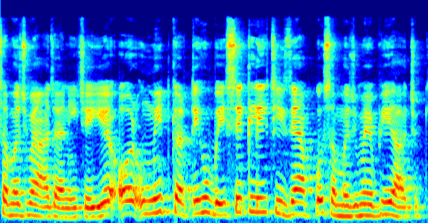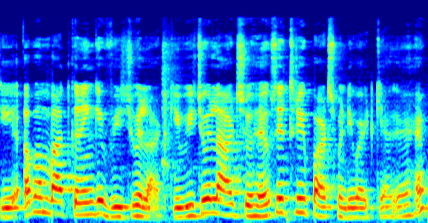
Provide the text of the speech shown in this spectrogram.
समझ में आ जानी चाहिए और उम्मीद करती हूँ बेसिकली चीज़ें आपको समझ में भी आ चुकी है। अब हम बात करेंगे विजुअल आर्ट की। विजुअल आर्ट जो है, उसे थ्री पार्ट्स में डिवाइड किया गया है।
